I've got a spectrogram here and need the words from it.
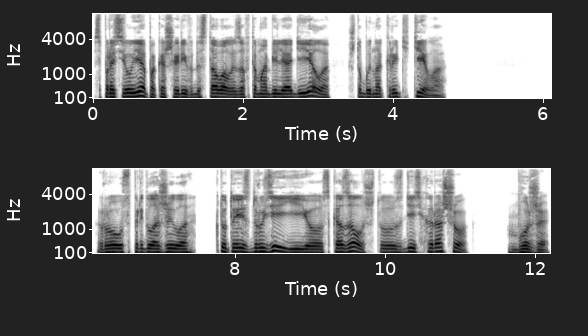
Спросил я, пока шериф доставал из автомобиля одеяло, чтобы накрыть тело. Роуз предложила. Кто-то из друзей ее сказал, что здесь хорошо. Боже,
